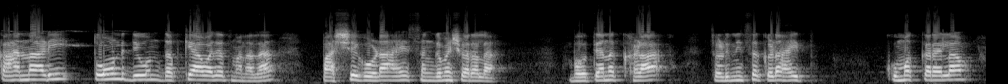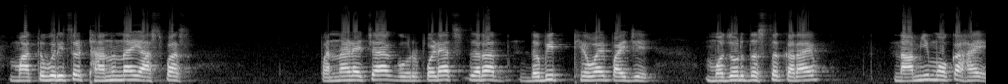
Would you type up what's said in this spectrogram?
कानाडी तोंड देऊन दबक्या आवाजात म्हणाला पाचशे घोडा आहे संगमेश्वराला. भोवत्यानं खळा चढणीचं कडं आहेत. कुमक करायला मातबरीचं ठाणं नाही आसपास. पन्हाळ्याच्या घोरपड्याच जरा दबीत ठेवाय पाहिजे. मजोरदस्त कराय. नामी मोका आहे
